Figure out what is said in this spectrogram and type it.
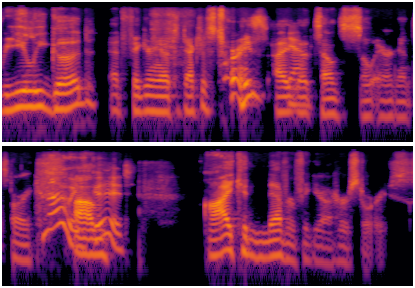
really good at figuring out detective stories. I Yeah. that sounds so arrogant. Sorry. No, it's Um, good. I can never figure out her stories.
